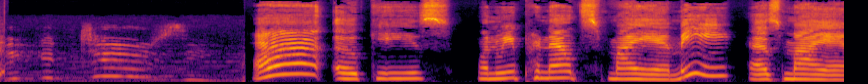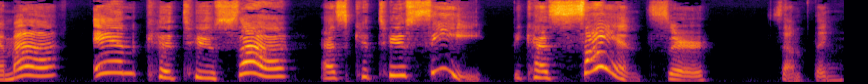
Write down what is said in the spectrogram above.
Catoosie. ah, Okies, when we pronounce Miami as Miami and Catoosa as Catoosie, because science or something.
